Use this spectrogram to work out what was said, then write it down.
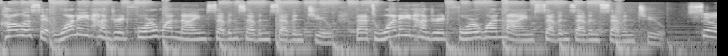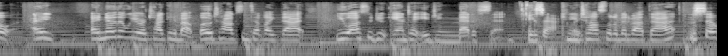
Call us at 1 800 419 7772. That's 1 800 419 7772. So I I know that we were talking about Botox and stuff like that. You also do anti-aging medicine. exactly. Can you tell us a little bit about that? So,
